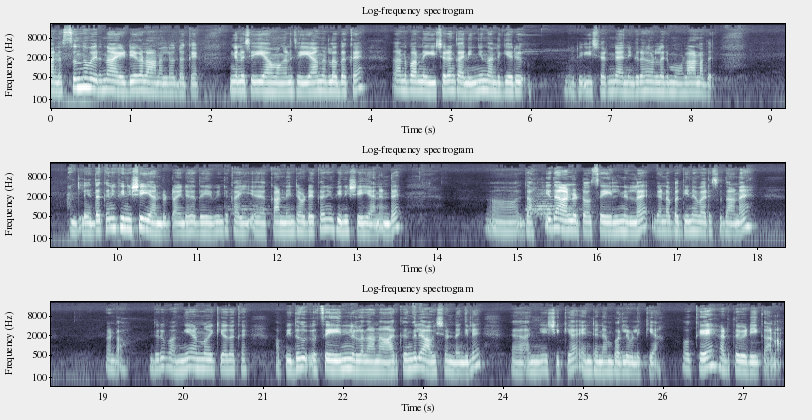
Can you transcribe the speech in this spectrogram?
മനസ്സിൽ നിന്ന് വരുന്ന ഐഡിയകളാണല്ലോ ഇതൊക്കെ. ഇങ്ങനെ ചെയ്യാം അങ്ങനെ ചെയ്യാമെന്നുള്ളതൊക്കെ അതാണ് പറഞ്ഞത് ഈശ്വരൻ കനിഞ്ഞു നൽകിയൊരു ഒരു ഈശ്വരന്റെ അനുഗ്രഹമുള്ളൊരു മോളാണത്. അതിൽ ഇതൊക്കെ ഇനി ഫിനിഷ് ചെയ്യാനുണ്ട് കേട്ടോ അതിന്റെ ദേവിന്റെ കൈ കണ്ണിന്റെ അവിടെയൊക്കെ ഇനി ഫിനിഷ് ചെയ്യാനുണ്ട്. ഇതാ ഇതാണ് കേട്ടോ സെയിലിനുള്ള ഗണപതിനെ വരച്ചതാണേ. കണ്ടോ? ഇതൊരു ഭംഗിയാണ് നോക്കിയത് അതൊക്കെ. അപ്പോൾ ഇത് സെയിലിനുള്ളതാണ്. ആർക്കെങ്കിലും ആവശ്യമുണ്ടെങ്കിൽ അന്വേഷിക്കുക. എന്റെ നമ്പറിൽ വിളിക്കുക. ഓക്കെ? അടുത്ത വീഡിയോ കാണാം.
